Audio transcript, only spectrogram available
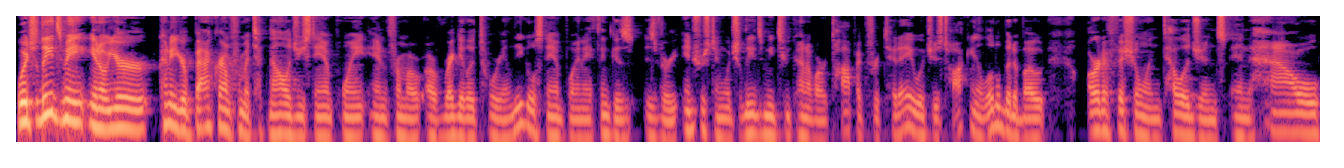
Which leads me, you know, your kind of your background from a technology standpoint and from a, a regulatory regulatory and legal standpoint, I think is is very interesting, which leads me to kind of our topic for today, which is talking a little bit about artificial intelligence and how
